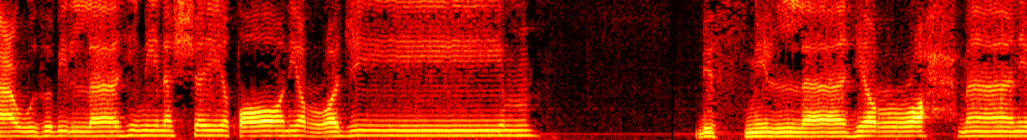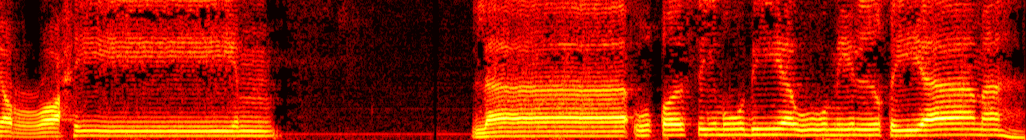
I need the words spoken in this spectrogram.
أعوذ بالله من الشيطان الرجيم. بسم الله الرحمن الرحيم. لا أقسم بيوم القيامة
